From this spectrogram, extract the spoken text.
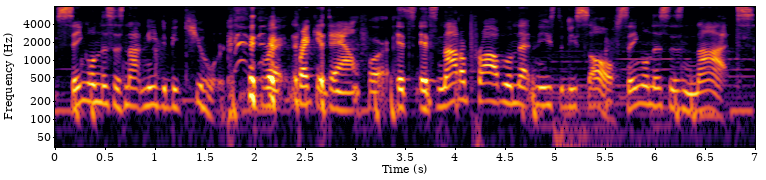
Singleness does not need to be cured. break, break it down for us. it's it's not a problem that needs to be solved. Singleness is not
